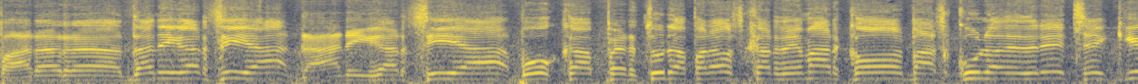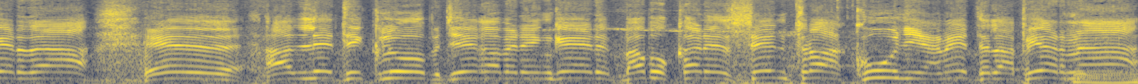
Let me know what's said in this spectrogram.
para Dani García. Dani García busca apertura para Oscar de Marcos. Bascula de derecha a izquierda. El Athletic Club llega Berenguer. Va a buscar el centro. Acuña mete la pierna.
